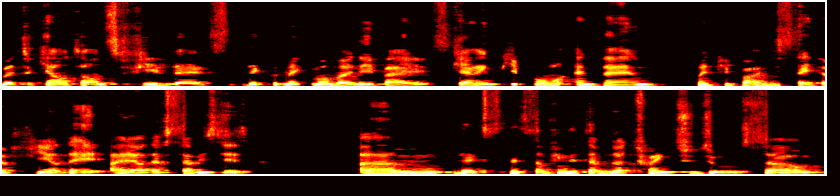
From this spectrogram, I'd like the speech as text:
but accountants feel that they could make more money by scaring people, and then when people are in this state of fear, they hire their services. Um, that's that's something that I'm not trying to do. So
